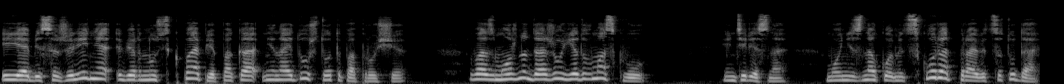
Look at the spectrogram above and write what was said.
и я без сожаления вернусь к папе, пока не найду что-то попроще. Возможно, даже уеду в Москву. Интересно, мой незнакомец скоро отправится туда?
